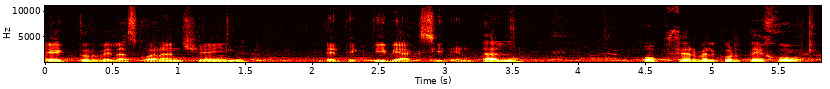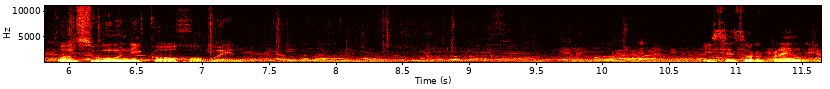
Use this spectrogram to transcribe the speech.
Héctor Velasco Shane, detective accidental, observa el cortejo con su único ojo bueno. Y se sorprende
